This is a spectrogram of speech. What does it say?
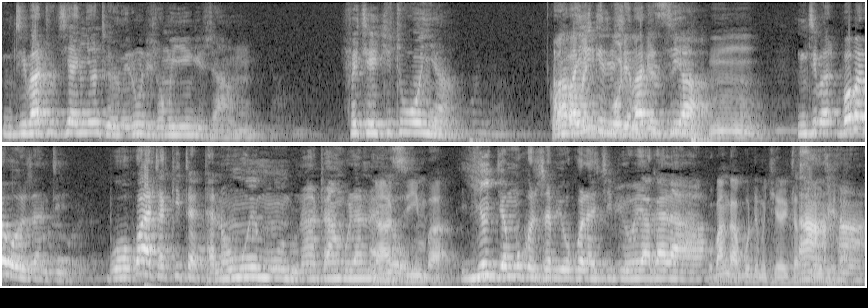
nti batutya nnyo nti emirundi tomuyingizaamu. Fe kyekituwonya abayigirize batutya. Nti bo balowooza nti bw'okwata kitatta n'omuwa emundu n'atambula nayo yo ojja mukozesa byokola ki byoyagala? Kubanga agudde mu kirali tasuubira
